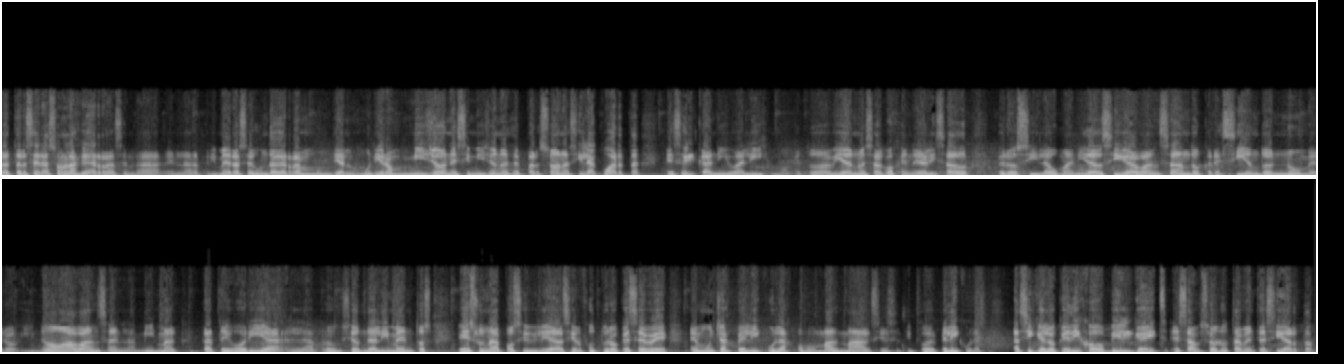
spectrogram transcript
La tercera son las guerras. En la, en la primera, segunda guerra mundial murieron millones y millones de personas. Y la cuarta es el canibalismo, que todavía no es algo generalizado, pero si la humanidad sigue avanzando, creciendo en número y no avanza en la misma categoría la producción de alimentos, es una posibilidad hacia el futuro que se ve en muchas películas como Mad Max y ese tipo de películas. Así que lo que dijo Bill Gates es absolutamente cierto.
